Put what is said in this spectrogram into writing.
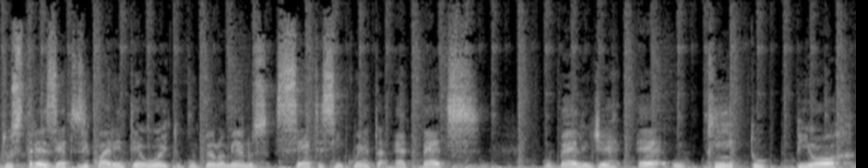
Dos 348 com pelo menos 150 at-bats, o Bellinger é o quinto pior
